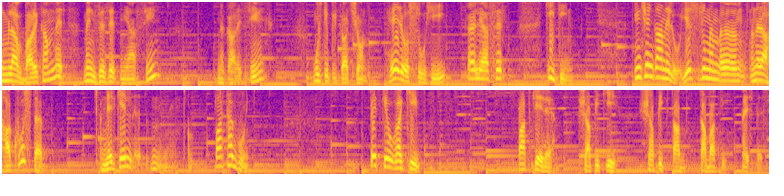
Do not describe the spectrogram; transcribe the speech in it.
իմ լավ բարեկամներ, մենք ձեզ հետ միասին նկարեցինք մուլտիպլիկացիոն հերոսուհի, կարելի ասել, կիտին։ Ինչ ենք անելու։ Ես ուզում եմ նրա հակոստը ներկել վարդագույն։ Պետք է ուղակի պատկերը շապիկի, շապիկ տաբատի, այսպես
